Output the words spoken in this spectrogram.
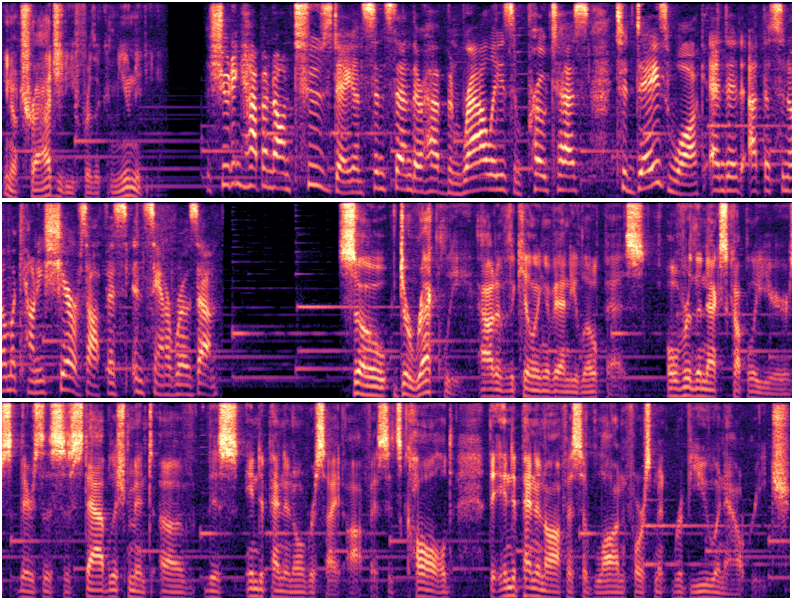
you know, tragedy for the community. The shooting happened on Tuesday, and since then there have been rallies and protests. Today's walk ended at the Sonoma County Sheriff's Office in Santa Rosa. So, directly out of the killing of Andy Lopez, over the next couple of years, there's this establishment of this independent oversight office. It's called the Independent Office of Law Enforcement Review and Outreach,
